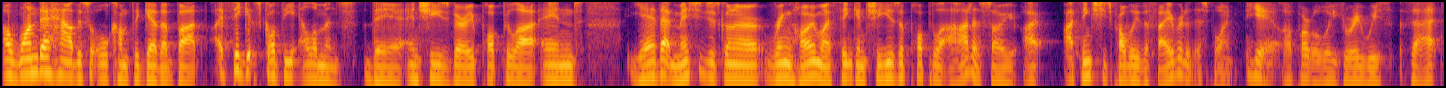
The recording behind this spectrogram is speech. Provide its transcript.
I wonder how this will all come together. But I think it's got the elements there, and she's very popular and yeah, that message is going to ring home, I think, and she is a popular artist. So I, I think she's probably the favourite at this point. Yeah, I probably agree with that.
